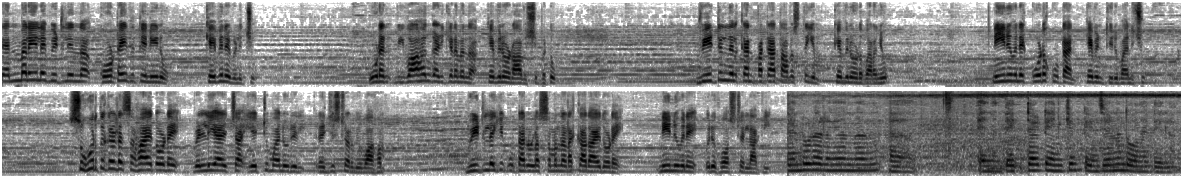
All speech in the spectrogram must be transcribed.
തെന്മലയിലെ വീട്ടിൽ നിന്ന് കോട്ടയത്തെത്തിയ നീനു കെവിനെ വിളിച്ചു. ഉടൻ വിവാഹം കഴിക്കണമെന്ന് കെവിനോട് ആവശ്യപ്പെട്ടു. വീട്ടിൽ നിൽക്കാൻ പറ്റാത്ത അവസ്ഥയും കെവിനോട് പറഞ്ഞു. നീനുവിനെ കൂടെ കൂട്ടാൻ കെവിൻ തീരുമാനിച്ചു. സുഹൃത്തുക്കളുടെ സഹായത്തോടെ വെള്ളിയാഴ്ച ഏറ്റുമാനൂരിൽ രജിസ്റ്റർ വിവാഹം. വീട്ടിലേക്ക് കൂട്ടാനുള്ള ശ്രമം നടക്കാതായതോടെ നീനുവിനെ ഒരു ഹോസ്റ്റലിലാക്കി. തെറ്റായിട്ട് എനിക്കും തോന്നിട്ടില്ല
